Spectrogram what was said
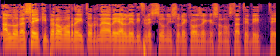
allora, Secchi, però vorrei tornare alle riflessioni sulle cose che sono state dette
